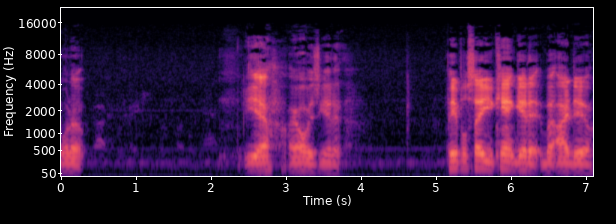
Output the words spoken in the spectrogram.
What up? Yeah, I always get it. People say you can't get it, but I do.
